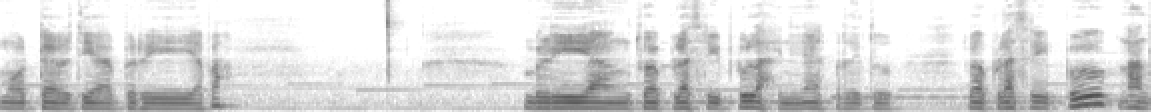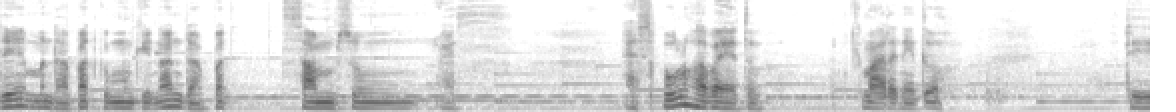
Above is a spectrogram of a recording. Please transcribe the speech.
model dia beri apa? Beli yang 12.000 lah intinya seperti itu. 12.000 nanti mendapat kemungkinan dapat Samsung S S10 apa ya itu? Kemarin itu. Di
